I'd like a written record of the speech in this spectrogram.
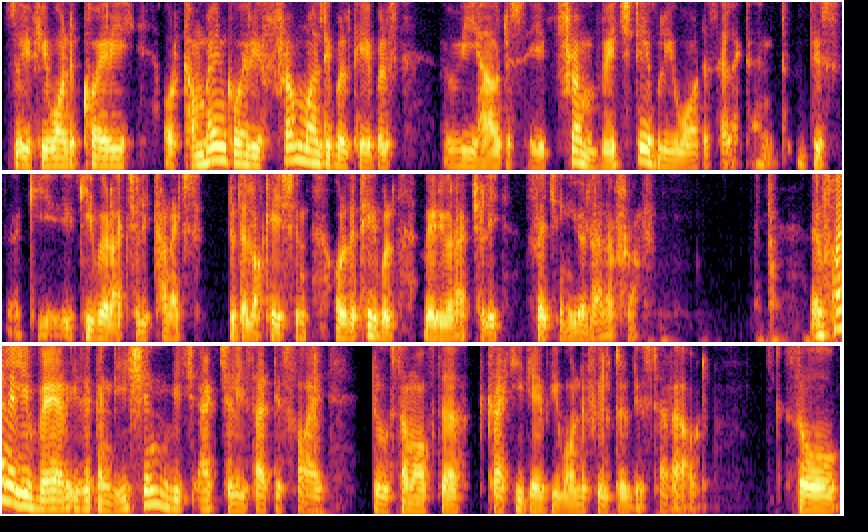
so if you want to query or combine query from multiple tables we have to say from which table you want to select and this key, keyword actually connects to the location or the table where you're actually fetching your data from. Then finally, where is a condition which actually satisfy to some of the criteria we want to filter this data out. So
